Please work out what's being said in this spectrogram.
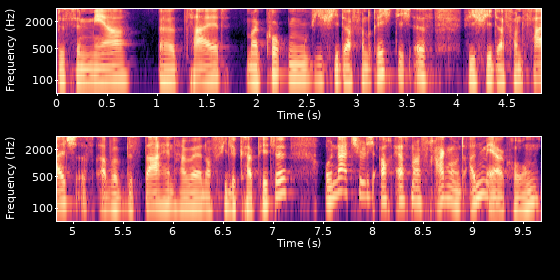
bisschen mehr äh, Zeit. Mal gucken, wie viel davon richtig ist, wie viel davon falsch ist. Aber bis dahin haben wir ja noch viele Kapitel und natürlich auch erstmal Fragen und Anmerkungen,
